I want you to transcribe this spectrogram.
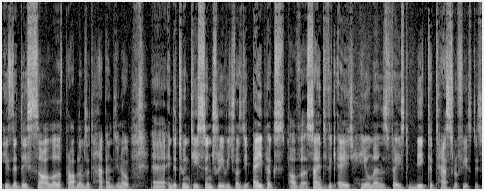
is that they saw a lot of problems that happened. You know, uh, in the 20th century, which was the apex of uh, scientific age, humans faced big catastrophes. This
